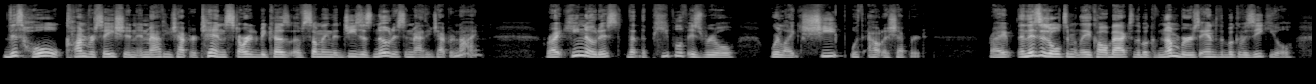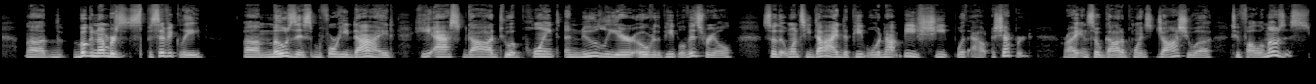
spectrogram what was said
This whole conversation in Matthew chapter 10 started because of something that Jesus noticed in Matthew chapter 9, right? He noticed that the people of Israel were like sheep without a shepherd, right? And this is ultimately a call back to the book of Numbers and to the book of Ezekiel. Uh, the book of Numbers specifically, uh, Moses, before he died, he asked God to appoint a new leader over the people of Israel so that once he died, the people would not be sheep without a shepherd, right? And so God appoints Joshua to follow Moses.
